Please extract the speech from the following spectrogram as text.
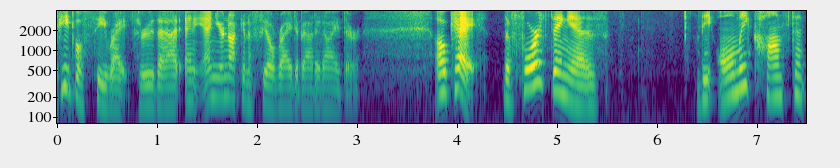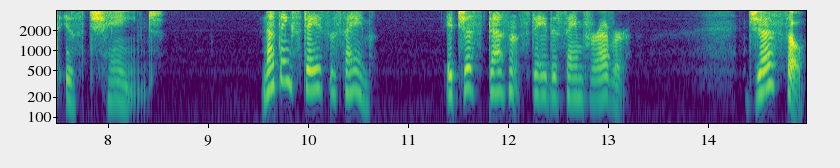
people see right through that, and, and you're not going to feel right about it either. Okay. The fourth thing is the only constant is change. Nothing stays the same. It just doesn't stay the same forever. Just so,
